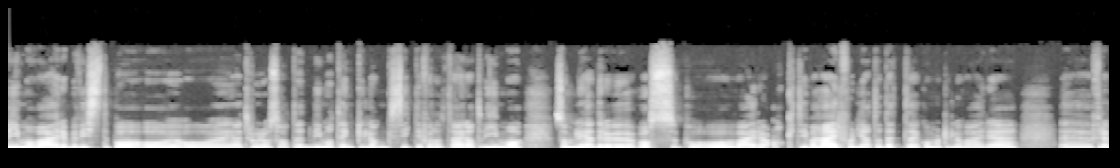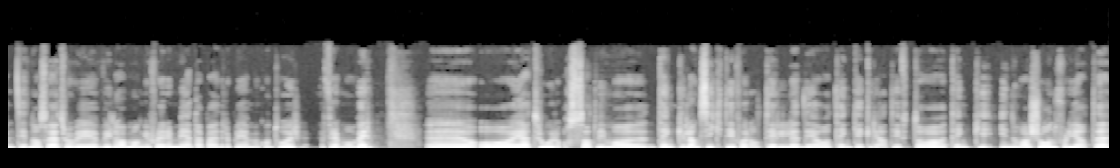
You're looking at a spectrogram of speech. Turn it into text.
vi må være bevisste på. Og, og, jeg tror også at vi må tenke langsiktig i forhold til dette. At vi må som ledere øve oss på å være aktive her. fordi at dette kommer til å være eh, fremtiden også. Jeg tror vi vil ha mange flere medarbeidere på hjemmekontor fremover. Eh, og jeg tror også at vi må tenke langsiktig i forhold til det å tenke kreativt og tenke innovasjon. fordi at det,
